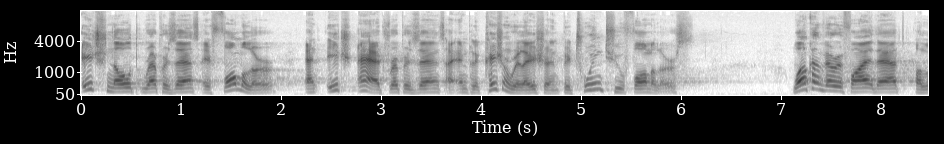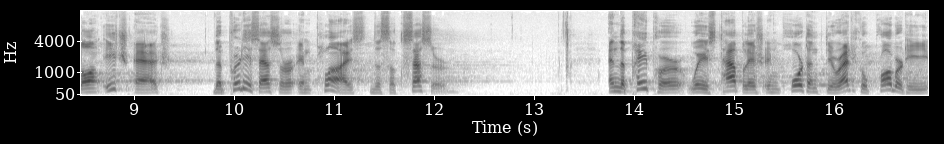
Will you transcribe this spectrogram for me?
Each node represents a formula, and each edge represents an implication relation between two formulas. One can verify that along each edge, the predecessor implies the successor. In the paper, we establish important theoretical property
